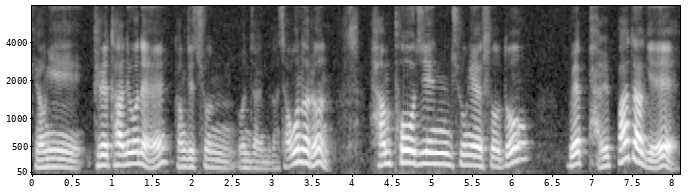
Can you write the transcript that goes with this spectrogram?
경희 피레타니원의 강재춘 원장입니다. 자, 오늘은 한포진 중에서도 왜 발바닥에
